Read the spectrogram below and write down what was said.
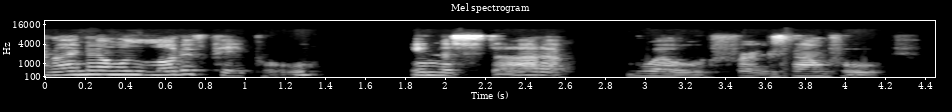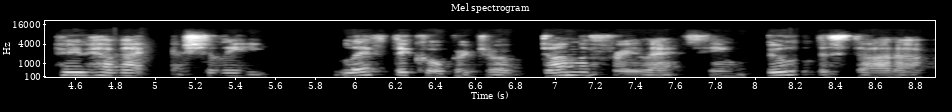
And I know a lot of people in the startup world, for example, who have actually left the corporate job, done the freelancing, built the startup.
